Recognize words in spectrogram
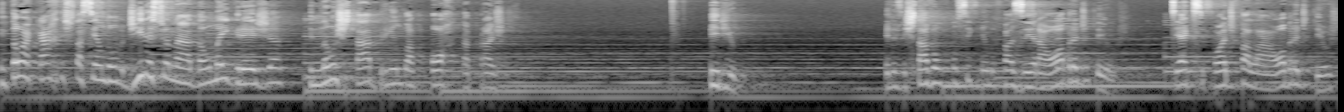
Então a carta está sendo direcionada a uma igreja que não está abrindo a porta para Jesus. Perigo. Eles estavam conseguindo fazer a obra de Deus, se é que se pode falar a obra de Deus,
